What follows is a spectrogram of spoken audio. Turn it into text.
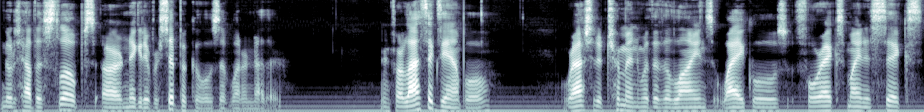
Notice how the slopes are negative reciprocals of one another. And for our last example, we're asked to determine whether the lines y equals 4x minus 6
